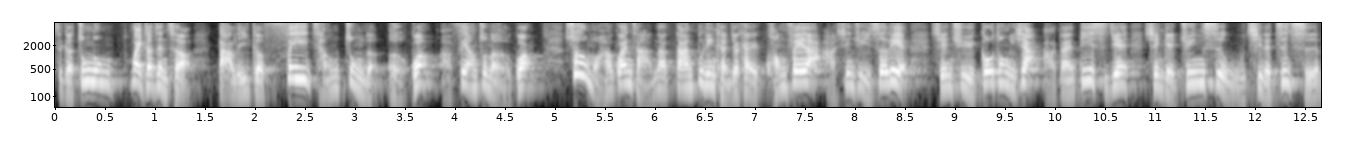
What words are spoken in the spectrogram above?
这个中东外交政策啊，打了一个非常重的耳光啊，非常重的耳光。所以我们还要观察，那当然布林肯就开始狂飞了啊，先去以色列，先去沟通一下啊，当然第一时间先给军事武器的支持。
